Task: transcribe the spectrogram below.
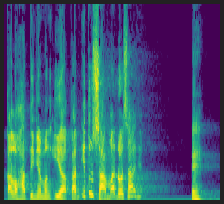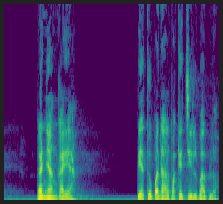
kalau hatinya mengiyakan itu sama dosanya. Eh, gak nyangka ya. Dia tuh padahal pakai jilbab loh.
